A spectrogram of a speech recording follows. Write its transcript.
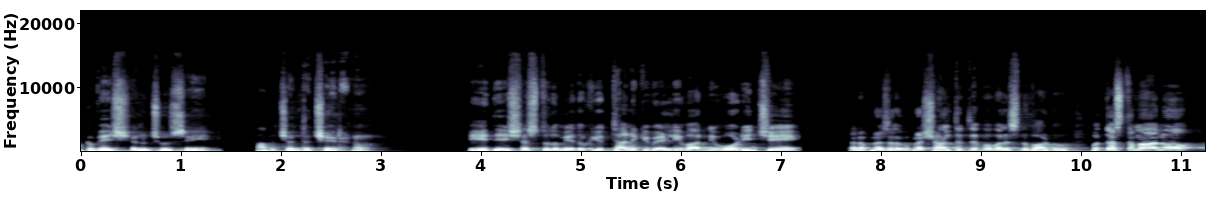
ఒక వేష్యను చూసి ఆమె చెంత చేరను. ఏ దేశస్థుల మీదకు యుద్ధానికి వెళ్ళి వారిని ఓడించి తన ప్రజలకు ప్రశాంతత ఇవ్వవలసిన వాడు పొద్దస్తమానో!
